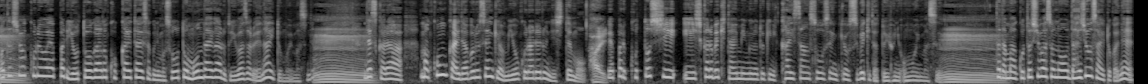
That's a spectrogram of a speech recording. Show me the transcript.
私はこれはやっぱり与党側の国会対策にも相当問題があると言わざるを得ないと思いますね。ですから、まあ、今回ダブル選挙は見送られるにしても、はい、やっぱり今年しかるべきタイミングの時に解散総選挙をすべきだというふうに思います。ただまあ今年はその大城祭とかね、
